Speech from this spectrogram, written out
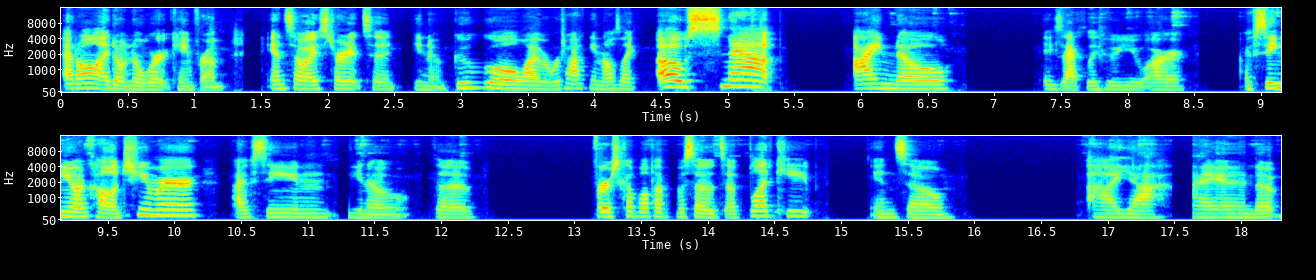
at all. I don't know where it came from. And so I started to, you know, Google while we were talking. I was like, oh, snap. I know exactly who you are. I've seen you on College Humor. I've seen, you know, the first couple of episodes of Bloodkeep. And so, uh, yeah, I end up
